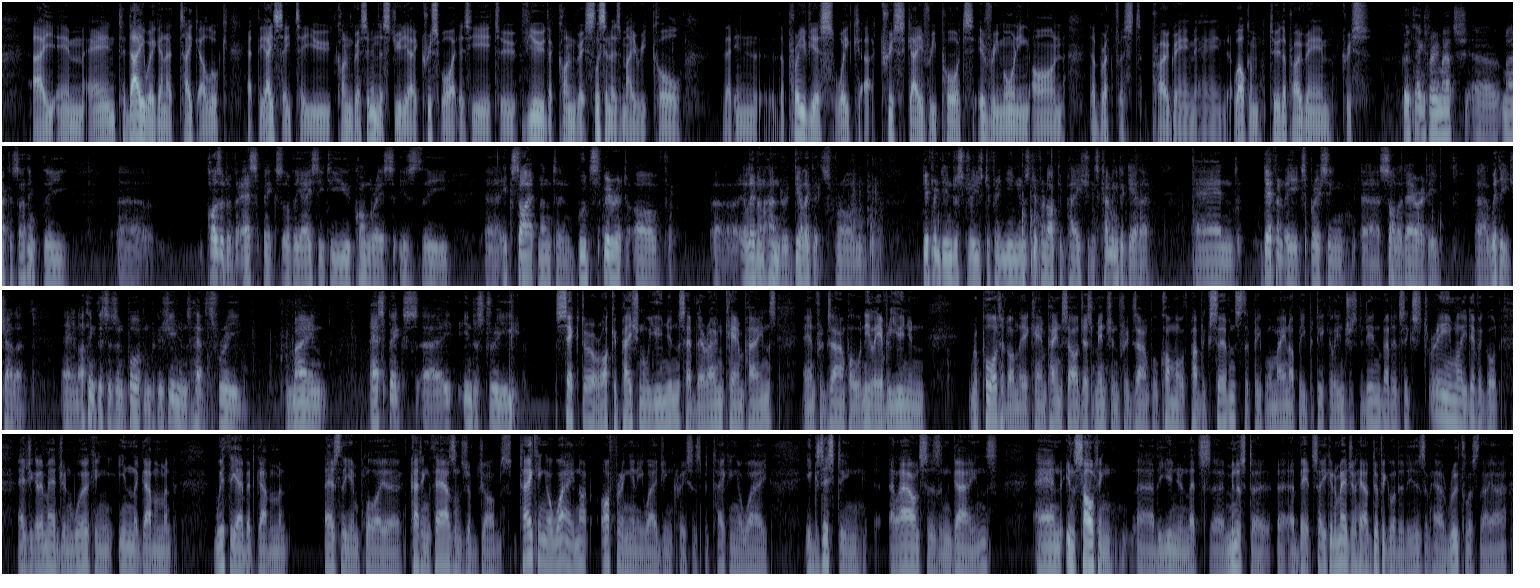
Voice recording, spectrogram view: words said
AM. And today we're going to take a look at the ACTU Congress. And in the studio, Chris White is here to view the Congress. Listeners may recall that in the previous week, uh, Chris gave reports every morning on the breakfast program. And welcome to the program, Chris. Good, thanks very much, uh, Marcus. I think the uh, positive aspects of the ACTU Congress is the uh, excitement and good spirit of uh, 1,100 delegates from different industries, different unions, different occupations coming together and definitely expressing uh, solidarity uh, with each other. And I think this is important because unions have three main aspects uh, industry sector or occupational unions have their own campaigns, and for example, nearly every union reported on their campaign. So I'll just mention, for example, Commonwealth Public Servants that people may not be particularly interested in, but it's extremely difficult, as you can imagine, working in the government with the Abbott government as the employer, cutting thousands of jobs, taking away, not offering any wage increases, but taking away existing allowances and gains and insulting uh, the union. That's uh, Minister uh, Abetz. So you can imagine how difficult it is and how ruthless they are.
